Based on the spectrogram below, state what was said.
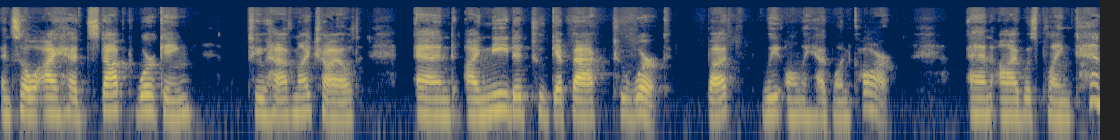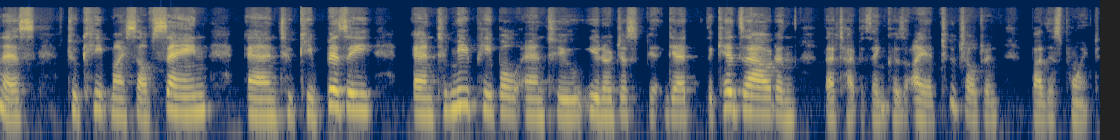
And so I had stopped working to have my child and I needed to get back to work, but we only had one car. And I was playing tennis to keep myself sane and to keep busy and to meet people and to, you know, just get the kids out and that type of thing because I had two children by this point.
